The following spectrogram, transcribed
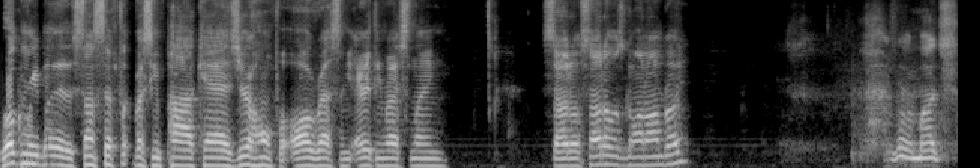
Welcome everybody to the Sunset Flip Wrestling Podcast. Your home for all wrestling, everything wrestling. Soto, Soto, what's going on, bro? Not much.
